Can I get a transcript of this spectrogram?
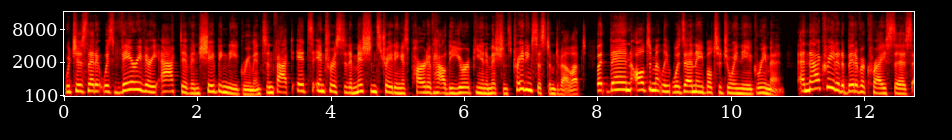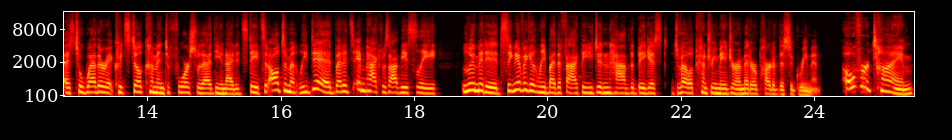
which is that it was very, very active in shaping the agreements. In fact, its interest in emissions trading is part of how the European emissions trading system developed, but then ultimately was unable to join the agreement. And that created a bit of a crisis as to whether it could still come into force without the United States. It ultimately did, but its impact was obviously limited significantly by the fact that you didn't have the biggest developed country major emitter part of this agreement. Over time,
